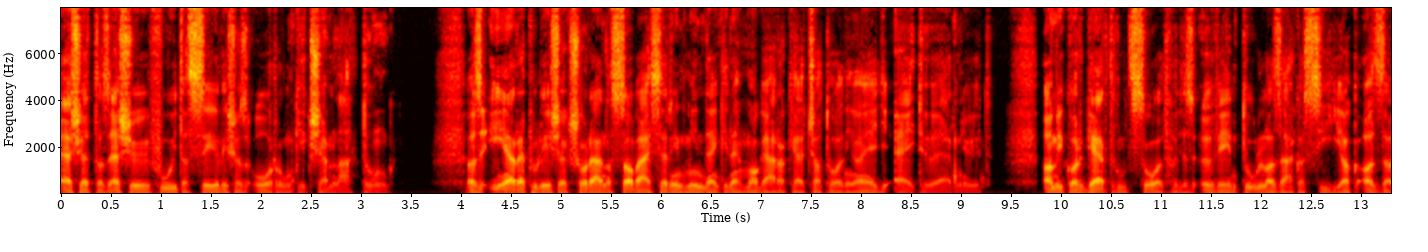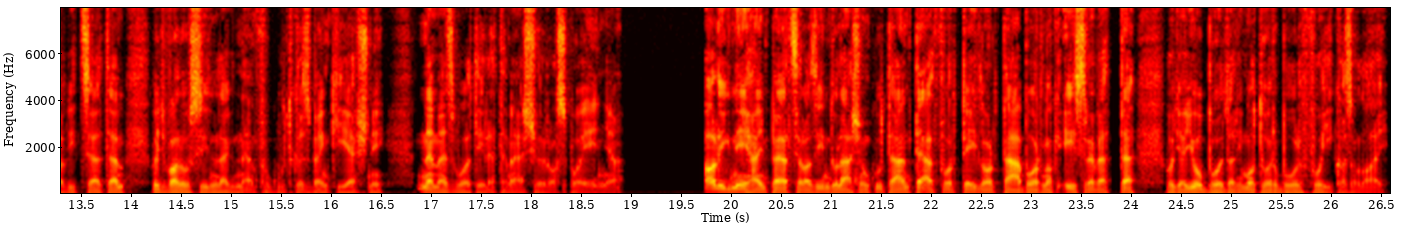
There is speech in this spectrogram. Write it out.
Esett az eső, fújt a szél, és az orrunkig sem láttunk. Az ilyen repülések során a szabály szerint mindenkinek magára kell csatolnia egy ejtőernyőt. Amikor Gertrud szólt, hogy az övén túl lazák a szíjak, azzal vicceltem, hogy valószínűleg nem fog útközben kiesni. Nem ez volt életem első rossz poénja. Alig néhány perccel az indulásunk után Telford Taylor tábornok észrevette, hogy a jobboldali motorból folyik az olaj.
